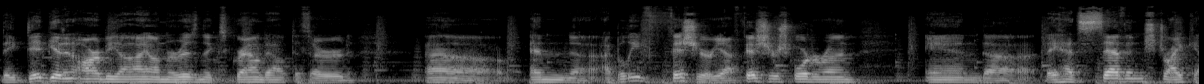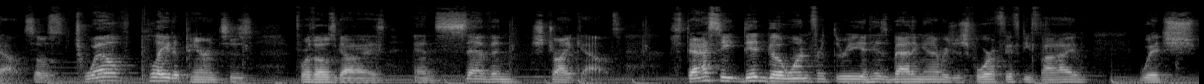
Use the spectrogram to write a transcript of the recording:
They did get an RBI on Marisnick's ground out to third. Uh, and uh, I believe Fisher, yeah, Fisher scored a run and uh, they had seven strikeouts. So 12 plate appearances for those guys and seven strikeouts. Stassi did go one for three, and his batting average is 455, which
